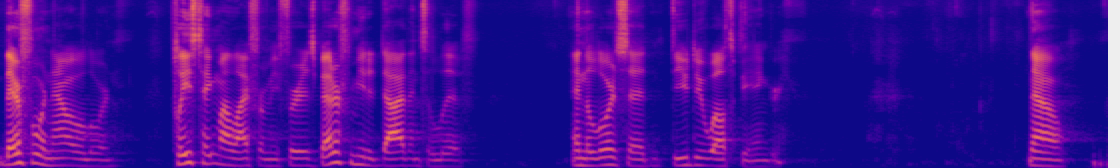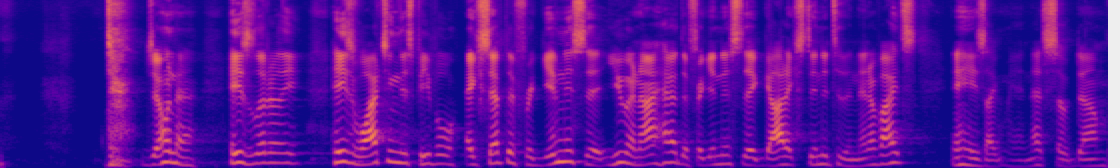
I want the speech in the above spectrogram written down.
Therefore, now, O Lord, please take my life from me, for it is better for me to die than to live. And the Lord said, Do you do well to be angry? Now, Jonah, he's literally He's watching these people accept the forgiveness that you and I have, the forgiveness that God extended to the Ninevites. And he's like, man, that's so dumb.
